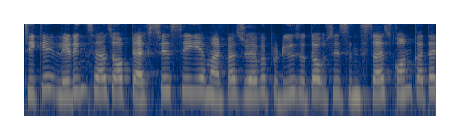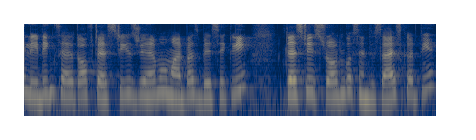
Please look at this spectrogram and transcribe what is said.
ठीक है लीडिंग सेल्स ऑफ़ टेस्टिस से ये हमारे पास जो है वो प्रोड्यूस होता है, उसे सिंथेसाइज कौन करता है? लीडिंग सेल्स ऑफ़ टेस्टिस जो है वो हमारे पास बेसिकली टेस्टिस्टेरॉन को सिंथेसाइज करती है।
